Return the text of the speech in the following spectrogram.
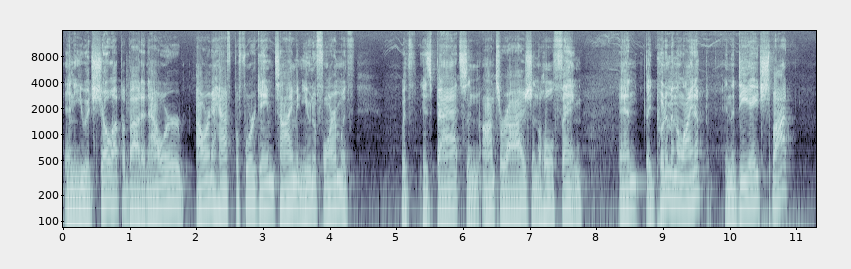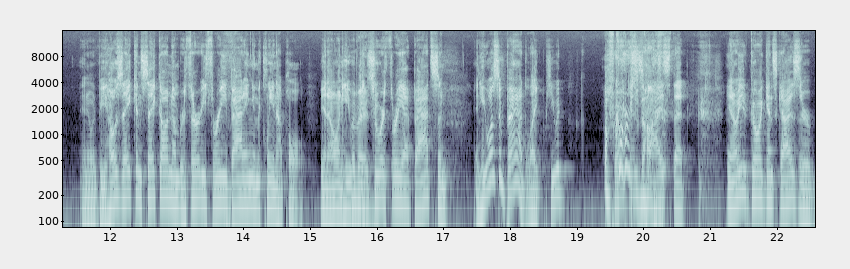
And he would show up about an hour, hour and a half before game time in uniform with with his bats and entourage and the whole thing. And they'd put him in the lineup in the DH spot, and it would be Jose Canseco, number 33, batting in the cleanup hole. You know, and he would get two or three at bats, and and he wasn't bad. Like he would Of go course against not. guys that, you know, he'd go against guys that are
